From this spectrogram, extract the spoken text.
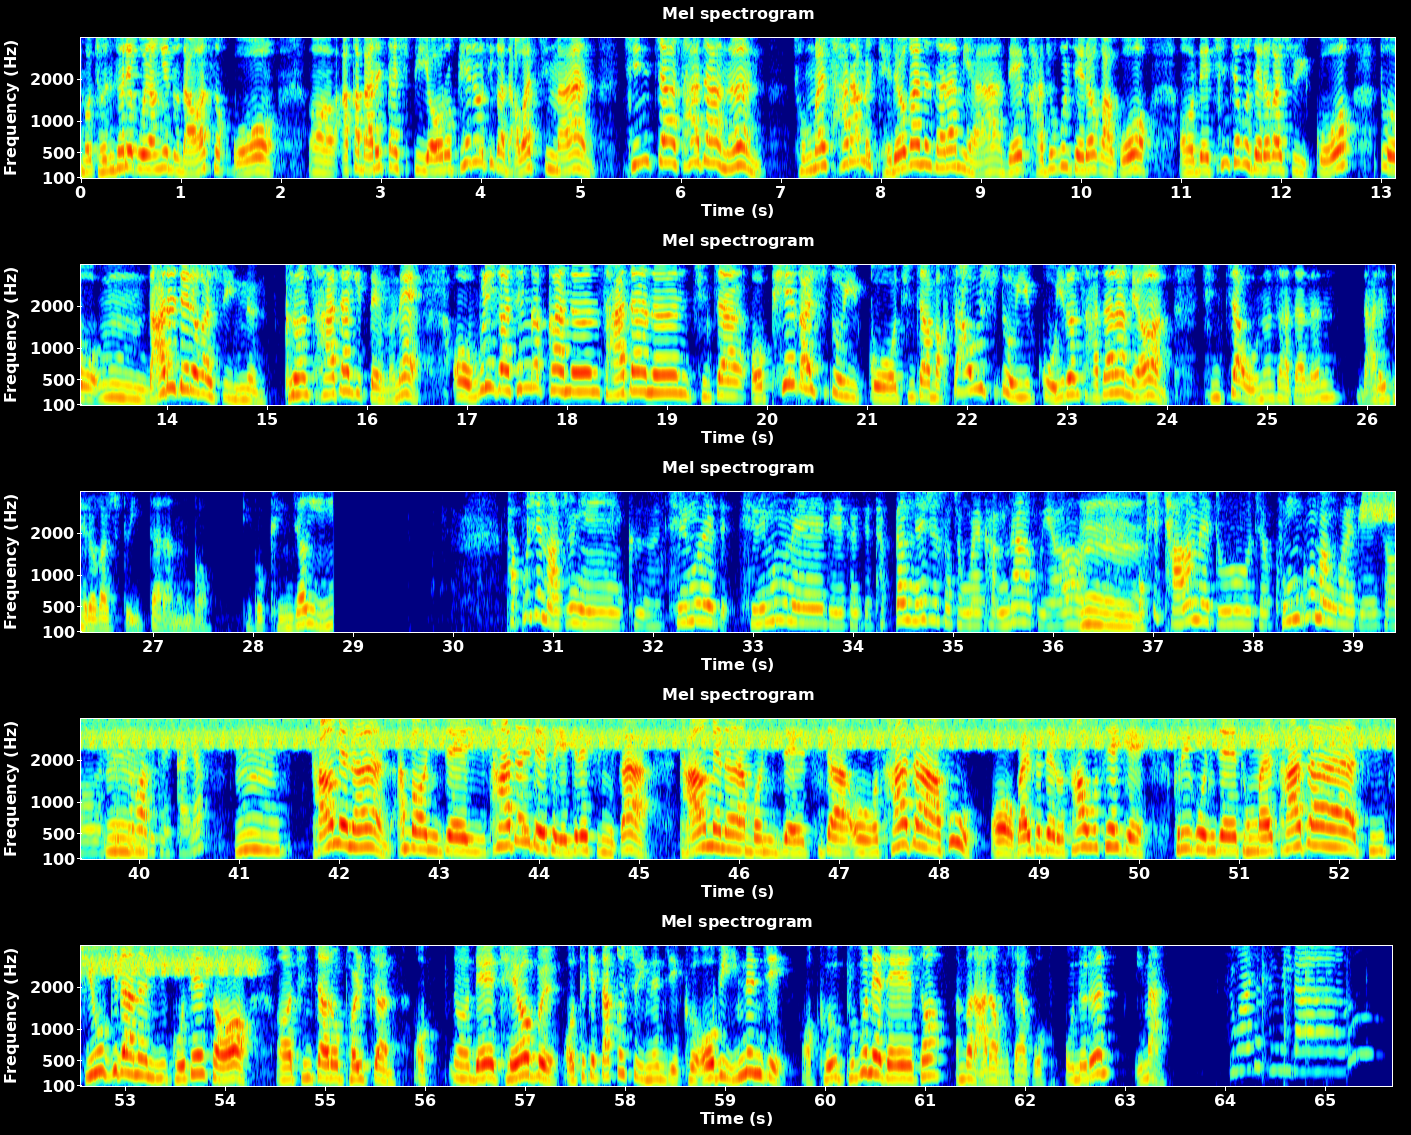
뭐, 전설의 고향에도 나왔었고, 어, 아까 말했다시피 여러 패러디가 나왔지만, 진짜 사자는 정말 사람을 데려가는 사람이야. 내 가족을 데려가고, 어, 내 친척을 데려갈 수 있고, 또, 음, 나를 데려갈 수 있는 그런 사자기 때문에, 어, 우리가 생각하는 사자는 진짜, 어, 피해갈 수도 있고, 진짜 막 싸울 수도 있고, 이런 사자라면, 진짜 오는 사자는 나를 데려갈 수도 있다라는 거. 이거 굉장히, 바쁘신 와중에 그 질문에 대- 질문에 대해서 이제 답변을 해주셔서 정말 감사하고요. 음, 혹시 다음에도 제가 궁금한 거에 대해서 음. 여쭤봐도 될까요? 음, 다음에는 한번 이제 이 사자에 대해서 얘기를 했으니까 다음에는 한번 이제 진짜 어, 사자 후, 어, 말 그대로 사후 세계 그리고 이제 정말 사자 지, 지옥이라는 이 곳에서 어, 진짜로 벌전, 어, 어, 내 제업을 어떻게 닦을 수 있는지 그 업이 있는지 어, 그 부분에 대해서 한번 알아보자고 오늘은 이만. 수고하셨습니다.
